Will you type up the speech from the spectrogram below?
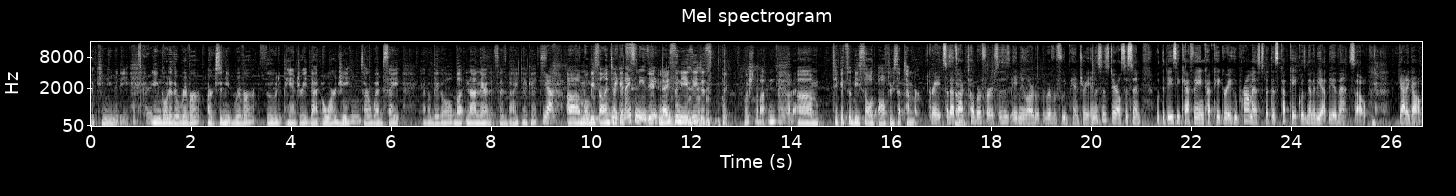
the community. That's great. You can go to the river, or excuse me, riverfoodpantry.org. Mm-hmm. It's our website. Have a big old button on there that says buy tickets. Yeah. Um, we'll be selling tickets. Make it nice and easy. Yeah, nice and easy. Just put, push the button. I love it. Um, tickets will be sold all through September. Great. So that's So- October 1st. This is Amy Lord with the River Food Pantry, and this is Daryl Sisson with the Daisy Cafe and Cupcakery, who promised that this cupcake was going to be at the event. So you got to go.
